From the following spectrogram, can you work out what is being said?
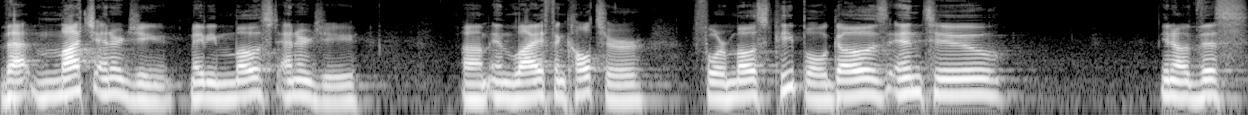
that much energy, maybe most energy um, in life and culture for most people goes into you know, this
